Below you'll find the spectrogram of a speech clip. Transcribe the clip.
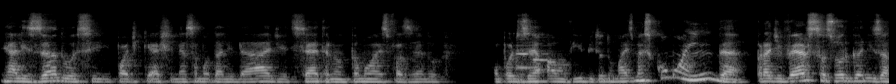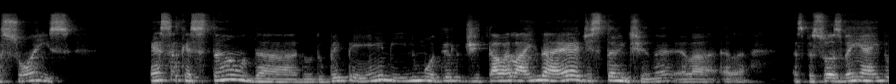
realizando esse podcast nessa modalidade, etc. Não estamos mais fazendo, como pode dizer, ao vivo e tudo mais. Mas como ainda para diversas organizações essa questão da, do, do, BPM e no modelo digital ela ainda é distante, né? Ela, ela, as pessoas vêm ainda,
